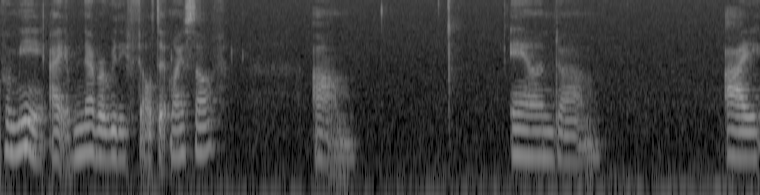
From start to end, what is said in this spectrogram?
For me i have never really felt it myself. Um, and um, I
